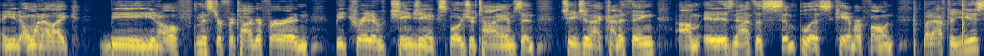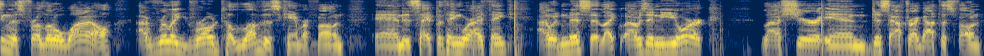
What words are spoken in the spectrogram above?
and you don't want to like be, you know, Mr. Photographer and be creative, changing exposure times and changing that kind of thing. Um, it is not the simplest camera phone, but after using this for a little while, I've really grown to love this camera phone. And it's type of thing where I think I would miss it. Like I was in New York last year in just after I got this phone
